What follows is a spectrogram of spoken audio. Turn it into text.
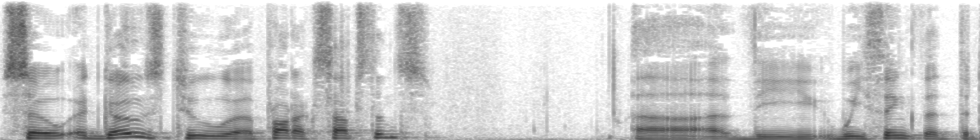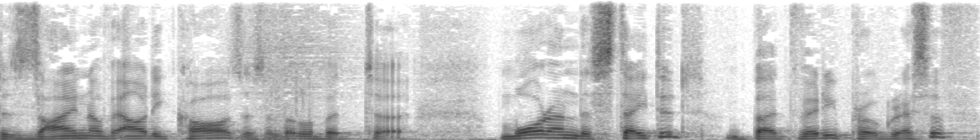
So it goes to uh, product substance. Uh, the, we think that the design of Audi cars is a little bit uh, more understated, but very progressive.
